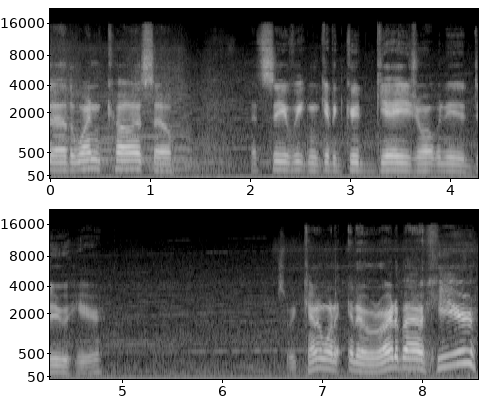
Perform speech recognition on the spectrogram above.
uh, the one car, so Let's see if we can get a good gauge on what we need to do here. So we kind of want to enter right about here.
